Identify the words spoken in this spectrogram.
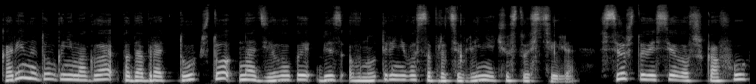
Карина долго не могла подобрать то, что надела бы без внутреннего сопротивления чувству стиля. Все, что висело в шкафу,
